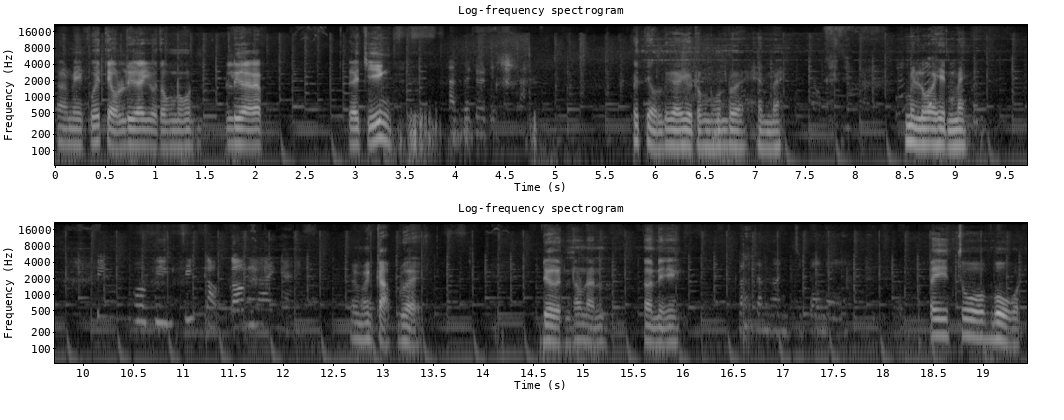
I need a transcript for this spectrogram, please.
มันมีก๋วยเตี๋ยวเรืออยู่ตรงนู้น เรือแบบเรือจริงหันไปดูดิก๋วยเตี๋ยวเรืออยู่ตรงนู้นด้วยเห็นไหม ไม่รู้ว่าเห็นไหมพอพิงที่กลับกล้องได้ไงไม่มันกลับด้วย เดินเท่านั้น ตอนนี้ เรากำลังจะไปไหนไปตัวโบสถ์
